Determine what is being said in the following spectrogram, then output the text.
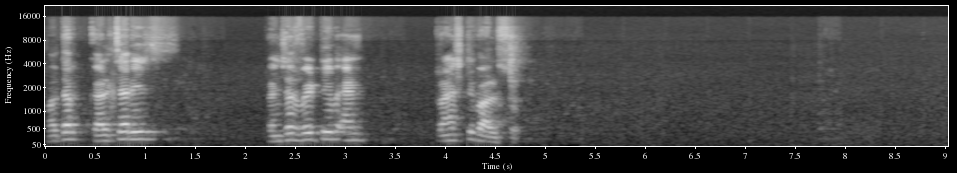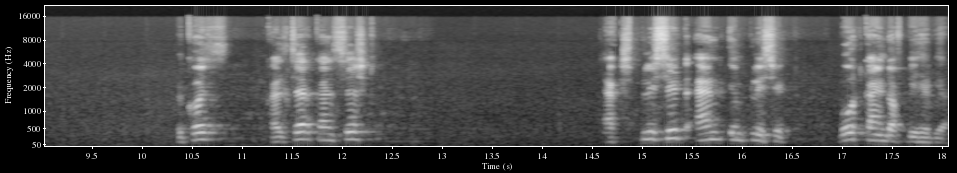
Further, culture is conservative and transitive also. Because culture consists explicit and implicit, both kind of behavior.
